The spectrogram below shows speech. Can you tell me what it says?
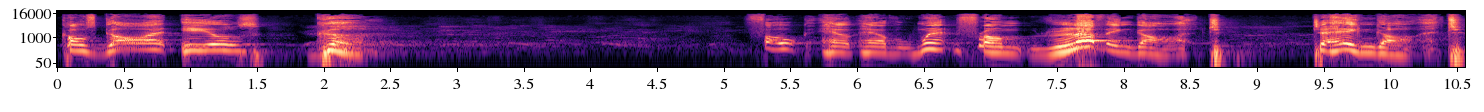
Because God is good folk have, have went from loving God to hating God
